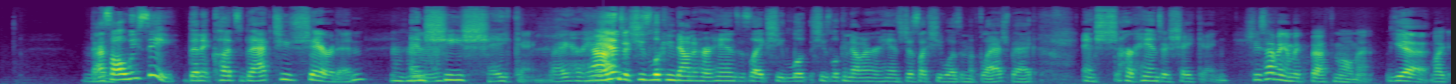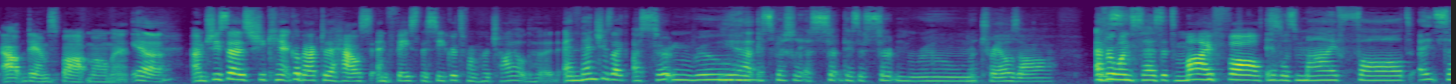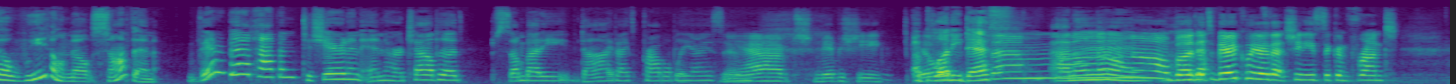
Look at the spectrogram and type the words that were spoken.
That's mm. all we see. Then it cuts back to Sheridan. And she's shaking, right? Her Yeah. hands are. She's looking down at her hands. It's like she look. She's looking down at her hands just like she was in the flashback, and sh- her hands are shaking. She's having a Macbeth moment, Yeah, like out damn spot moment. yeah. Um, she says she can't go back to the house and face the secrets from her childhood, and then she's like, a certain room. Yeah, especially a cer- there's a certain room. trails off. Everyone says it's my fault. It was my fault. And so we don't know something very bad happened to Sheridan in her childhood. Somebody died, I probably I assume. yeah, maybe she A bloody death? Them. I don't know. No, but it's very clear that she needs to confront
